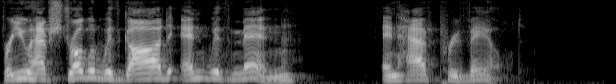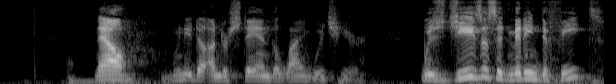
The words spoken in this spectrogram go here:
For you have struggled with God and with men and have prevailed. Now, we need to understand the language here. Was Jesus admitting defeat?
